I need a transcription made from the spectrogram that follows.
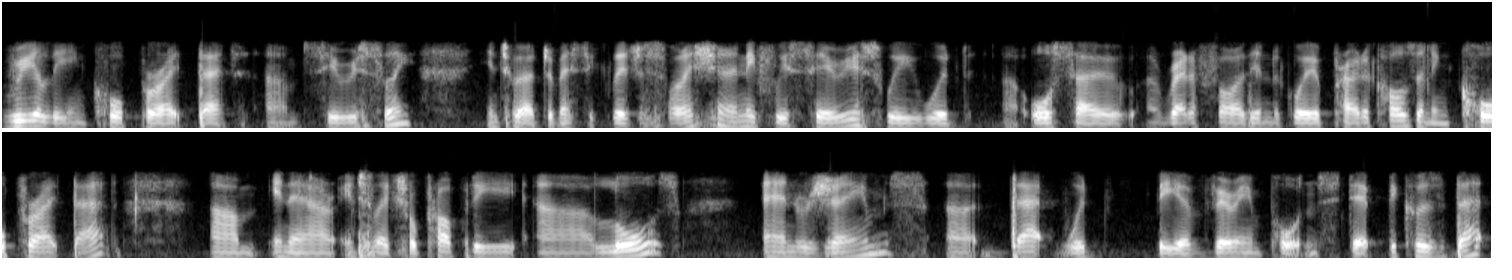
really incorporate that um, seriously into our domestic legislation. And if we're serious, we would uh, also ratify the Nagoya Protocols and incorporate that um, in our intellectual property uh, laws and regimes. Uh, that would be a very important step because that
